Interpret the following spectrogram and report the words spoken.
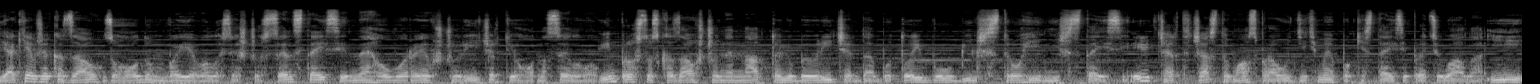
Як я вже казав, згодом виявилося, що син Стейсі не говорив, що Річард його насилував. Він просто сказав, що не надто любив Річарда, бо той був більш строгий ніж Стейсі. Річард часто мав справу з дітьми, поки Стейсі працювала, і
